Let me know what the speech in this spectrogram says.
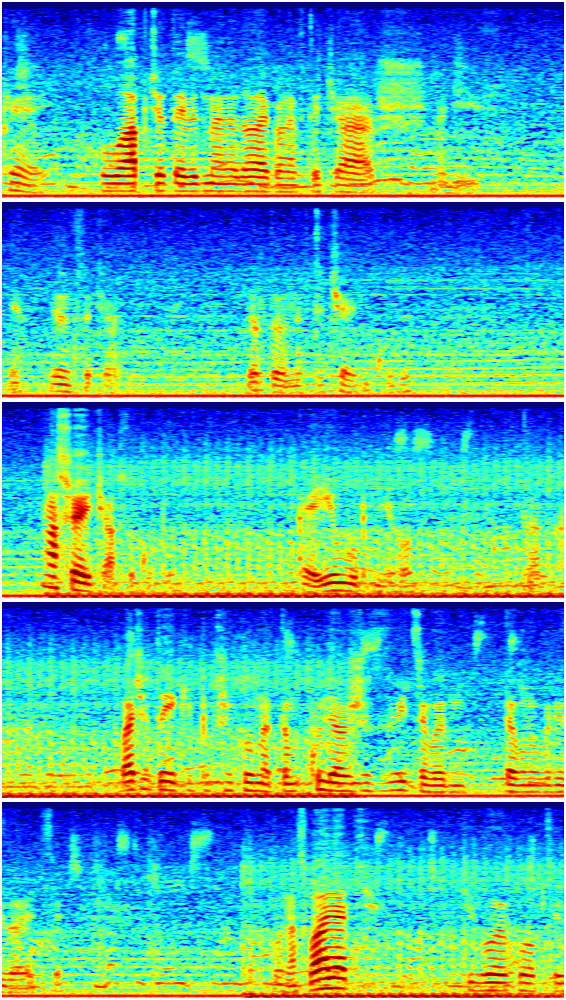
Окей. Хлопче, ти від мене далеко не втечеш. Він втече. Жартую, не втече нікуди. На ще й часу купив. Окей, і лупню його. Так. Бачите, який кулемет? Там куля аж звідси видно, де воно вирізається. О, нас валять. Ті двоє хлопців.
